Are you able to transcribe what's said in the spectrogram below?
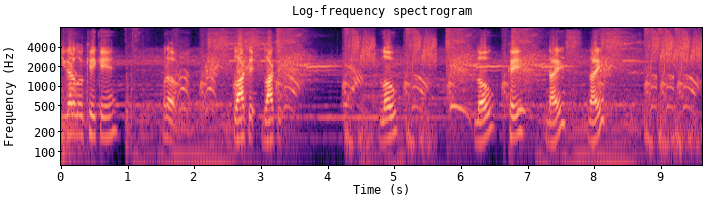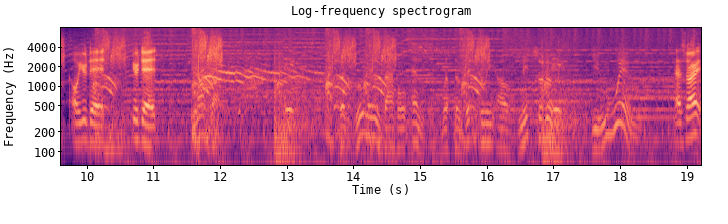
You got a little kick in. What up? Blocked it. Blocked it. Low. Low. Okay. Nice. Nice. Oh, you're dead. You're dead. Knockout. The grueling battle ended with the victory of Mitsurugi. You win. That's right.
